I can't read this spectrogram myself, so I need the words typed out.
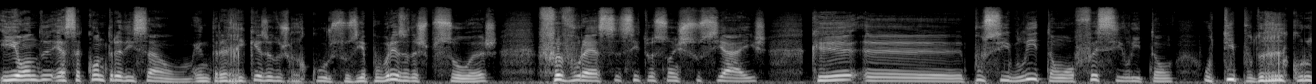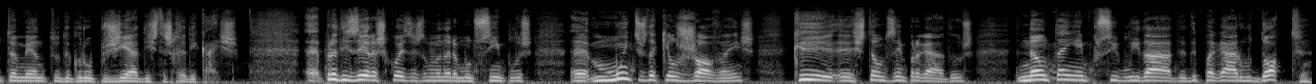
E onde essa contradição entre a riqueza dos recursos e a pobreza das pessoas favorece situações sociais que eh, possibilitam ou facilitam o tipo de recrutamento de grupos jihadistas radicais. Eh, para dizer as coisas de uma maneira muito simples, eh, muitos daqueles jovens que eh, estão desempregados não têm possibilidade de pagar o dote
